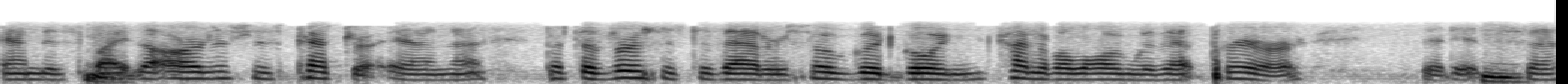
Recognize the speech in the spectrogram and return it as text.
and it's by the artist is Petra. And uh, but the verses to that are so good, going kind of along with that prayer, that it's. Mm. Uh,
